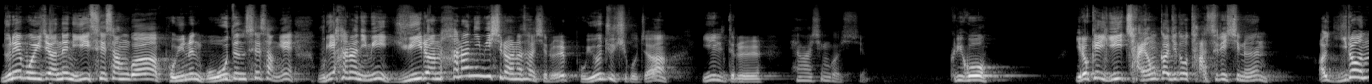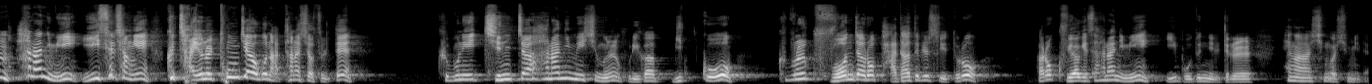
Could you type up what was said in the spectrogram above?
눈에 보이지 않는 이 세상과 보이는 모든 세상에 우리 하나님이 유일한 하나님이시라는 사실을 보여주시고자 이 일들을 행하신 것이죠. 그리고 이렇게 이 자연까지도 다스리시는 아, 이런 하나님이 이 세상에 그 자연을 통제하고 나타나셨을 때 그분이 진짜 하나님이심을 우리가 믿고 그분을 구원자로 받아들일 수 있도록 바로 구약에서 하나님이 이 모든 일들을 행하신 것입니다.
